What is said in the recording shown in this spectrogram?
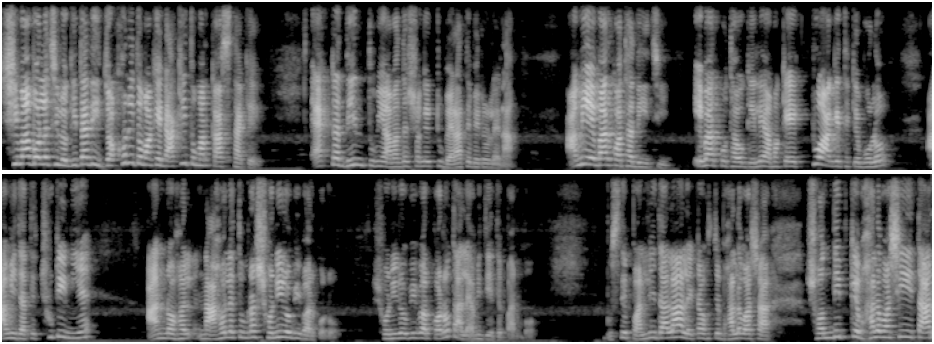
সীমা বলেছিল, গীতাদি, যখনই তোমাকে ডাকি, তোমার কাজ থাকে। একটা দিন তুমি আমাদের সঙ্গে একটু বেড়াতে বেরোলে না। আমি এবার কথা দিয়েছি। এবার কোথাও গেলে আমাকে একটু আগে থেকে বলো। আমি যাতে ছুটি নিয়ে আর নহলে না হলে তোমরা শনি রবিবার করো। শনি রবিবার করো, তাহলে আমি যেতে পারব। বুঝতে পারলি দালাল? এটা হচ্ছে ভালোবাসা। সন্দীপকে ভালোবাসি, তার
